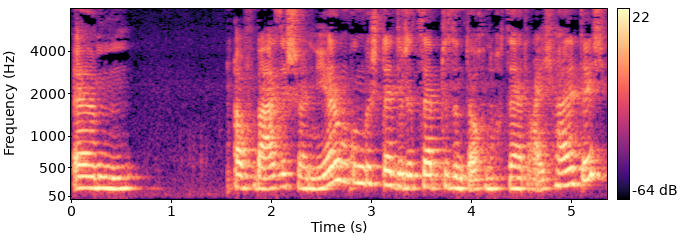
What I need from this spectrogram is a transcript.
ähm, auf basische Ernährung umgestellt. Die Rezepte sind auch noch sehr reichhaltig.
